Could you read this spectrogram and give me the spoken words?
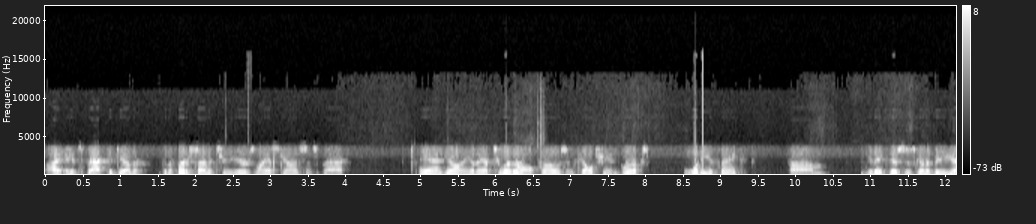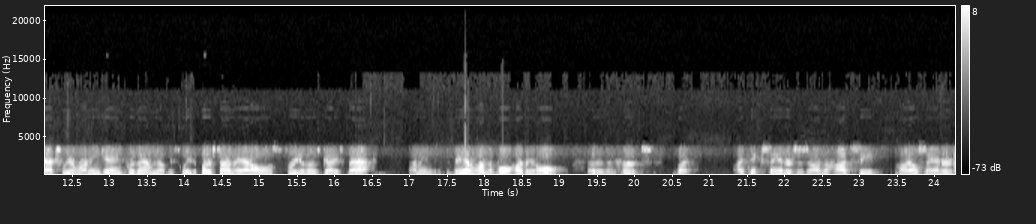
I, it's back together for the first time in two years. Lane Johnson's back, and you know, you know they have two other All Pros and Kelce and Brooks. What do you think? Um, do you think this is going to be actually a running game for them? No, this will be the first time they had all those three of those guys back. I mean, they haven't run the ball hardly at all, other than Hurts. But I think Sanders is on the hot seat. Miles Sanders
